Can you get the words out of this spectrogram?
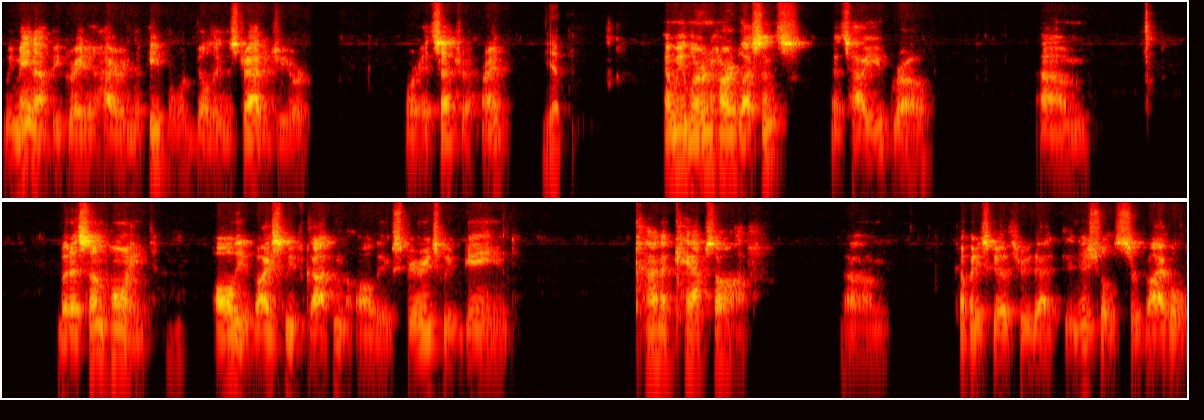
we may not be great at hiring the people or building the strategy or, or etc. Right. Yep. And we learn hard lessons. That's how you grow. Um, but at some point, all the advice we've gotten, all the experience we've gained, kind of caps off. Um, companies go through that initial survival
